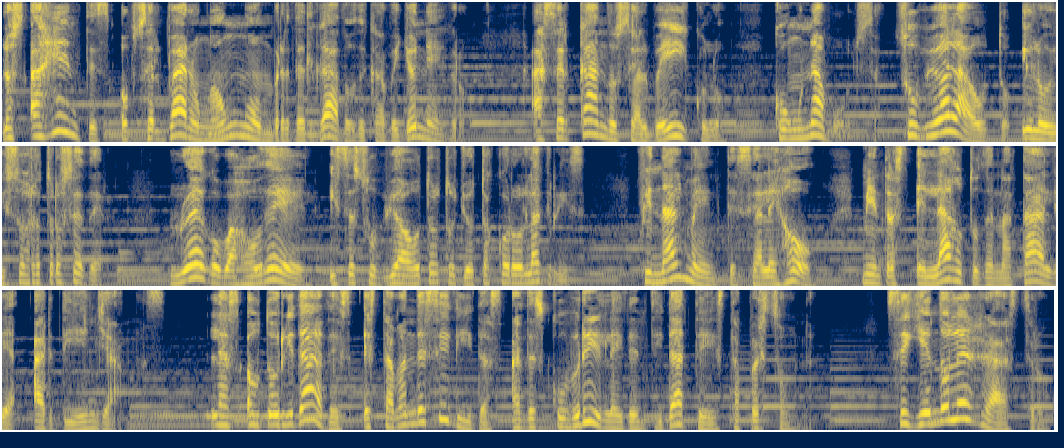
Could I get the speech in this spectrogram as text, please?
los agentes observaron a un hombre delgado de cabello negro acercándose al vehículo con una bolsa. Subió al auto y lo hizo retroceder. Luego bajó de él y se subió a otro Toyota Corolla gris. Finalmente se alejó mientras el auto de Natalia ardía en llamas. Las autoridades estaban decididas a descubrir la identidad de esta persona, siguiéndole el rastro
